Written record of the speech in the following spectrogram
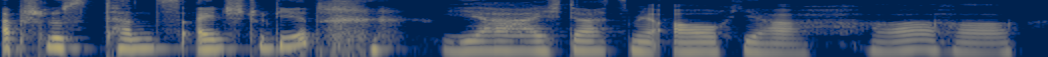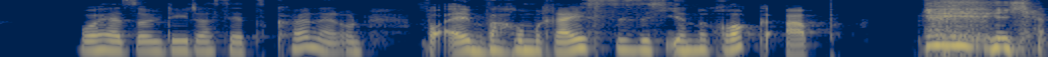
Abschlusstanz einstudiert? Ja, ich dachte mir auch, ja, haha. Woher soll die das jetzt können? Und vor allem, warum reißt sie sich ihren Rock ab? ja.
